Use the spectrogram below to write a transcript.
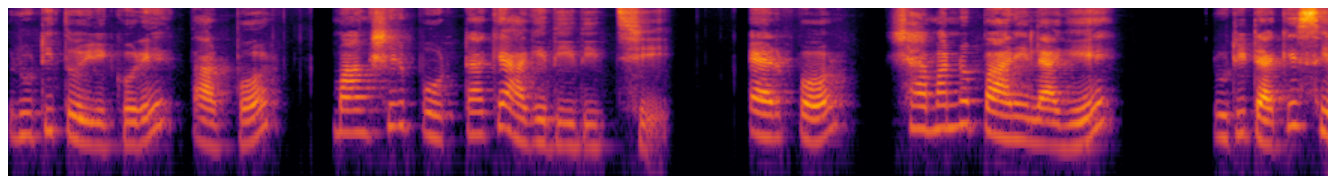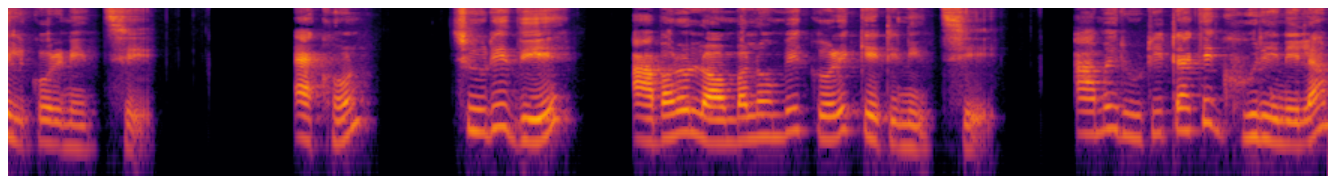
রুটি তৈরি করে তারপর মাংসের পোটটাকে আগে দিয়ে দিচ্ছি। এরপর সামান্য পানি লাগিয়ে রুটিটাকে সিল করে নিচ্ছি। এখন ছুরি দিয়ে আবারও লম্বালম্বি করে কেটে নিচ্ছি। আমি রুটিটাকে ঘুরিয়ে নিলাম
